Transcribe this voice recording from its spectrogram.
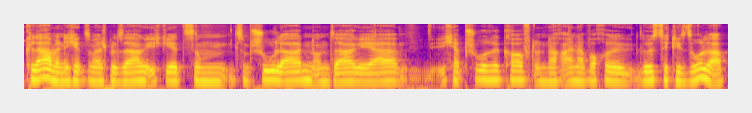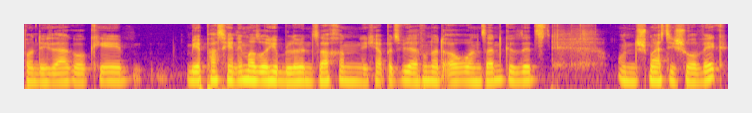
klar, wenn ich jetzt zum Beispiel sage, ich gehe jetzt zum, zum Schuhladen und sage, ja, ich habe Schuhe gekauft und nach einer Woche löst sich die Sohle ab und ich sage, okay, mir passieren immer solche blöden Sachen, ich habe jetzt wieder 100 Euro in den Sand gesetzt und schmeiß die Schuhe weg,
